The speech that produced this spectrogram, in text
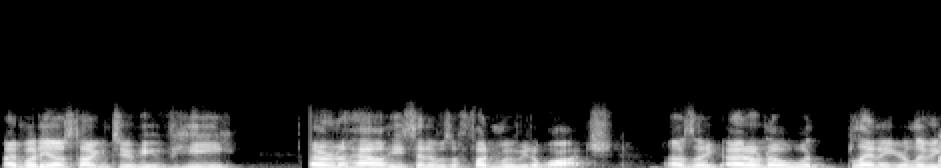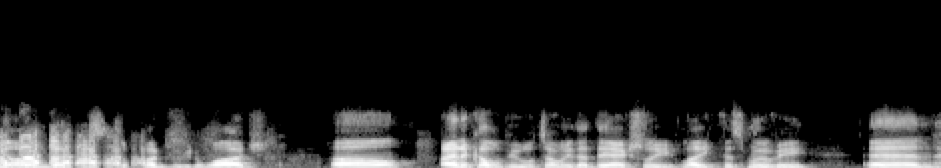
my buddy i was talking to he he i don't know how he said it was a fun movie to watch i was like i don't know what planet you're living on that this is a fun movie to watch uh, i had a couple people tell me that they actually like this movie and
